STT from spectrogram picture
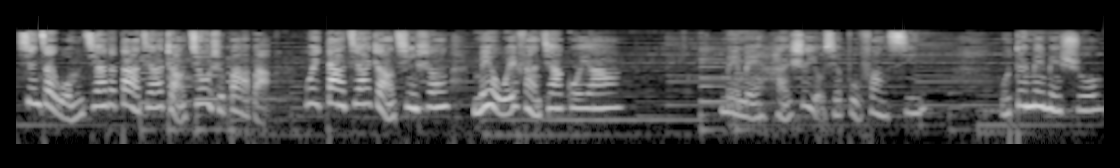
现在我们家的大家长就是爸爸，为大家长庆生没有违反家规啊。妹妹还是有些不放心。我对妹妹说：“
